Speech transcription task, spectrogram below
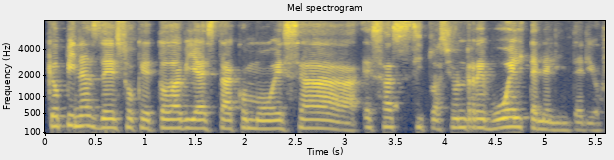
¿Qué opinas de eso que todavía está como esa, esa situación revuelta en el interior?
